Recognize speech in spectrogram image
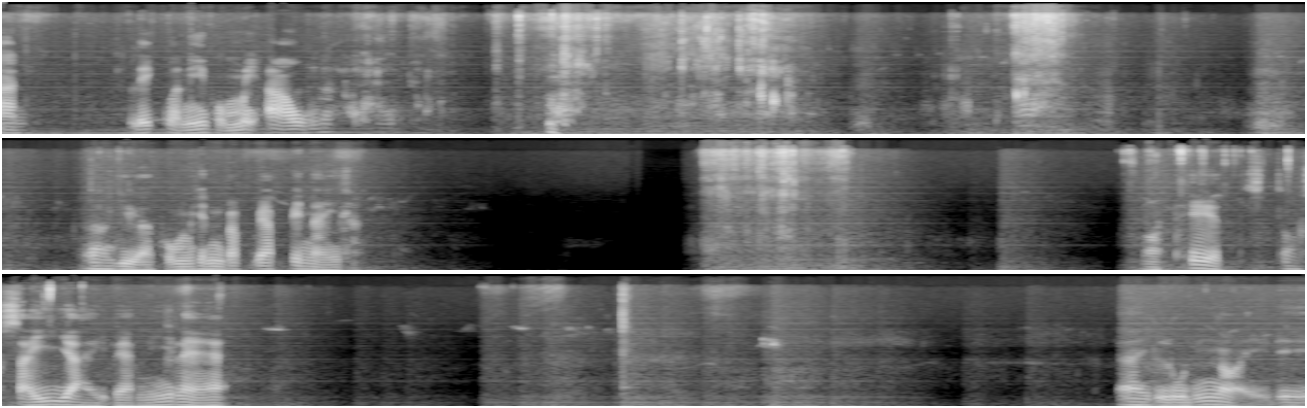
าร เล็กกว่านี้ผมไม่เอานะเหยื่อผมเห็นแวบๆไปไหนล่ะหมอเทศต้องไซส์ใหญ่แบบนี้แหละได้ลุ้นหน่อยดี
